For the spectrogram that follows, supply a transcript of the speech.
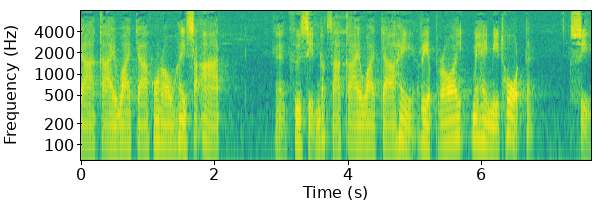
จากายวาจาของเราให้สะอาด คือศีลรักษากายวาจาให้เรียบร้อย ไม่ให้มีโทษศีล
